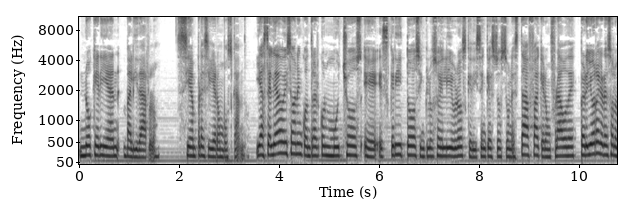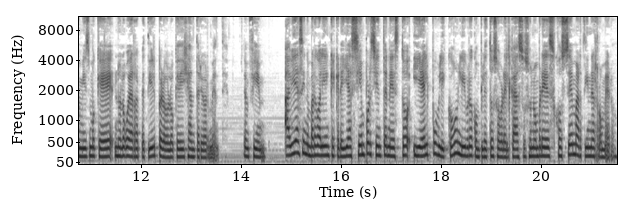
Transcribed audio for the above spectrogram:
no querían validarlo siempre siguieron buscando. Y hasta el día de hoy se van a encontrar con muchos eh, escritos, incluso hay libros que dicen que esto es una estafa, que era un fraude, pero yo regreso a lo mismo que no lo voy a repetir, pero lo que dije anteriormente. En fin, había, sin embargo, alguien que creía 100% en esto y él publicó un libro completo sobre el caso. Su nombre es José Martínez Romero.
